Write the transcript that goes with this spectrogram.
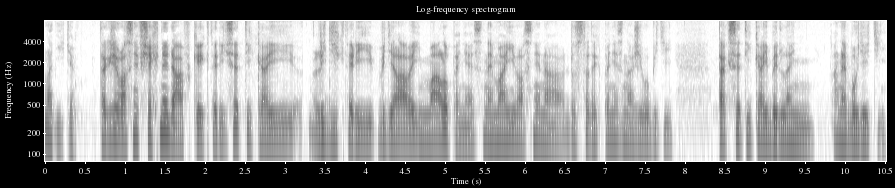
na dítě. Takže vlastně všechny dávky, které se týkají lidí, kteří vydělávají málo peněz, nemají vlastně na dostatek peněz na živobytí, tak se týkají bydlení a nebo dětí.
